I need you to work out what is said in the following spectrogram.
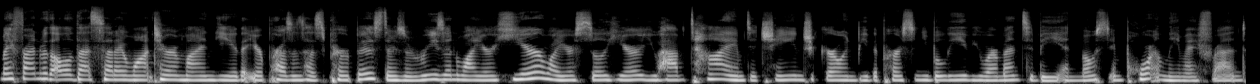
My friend, with all of that said, I want to remind you that your presence has purpose. There's a reason why you're here, why you're still here. You have time to change, grow, and be the person you believe you are meant to be. And most importantly, my friend,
